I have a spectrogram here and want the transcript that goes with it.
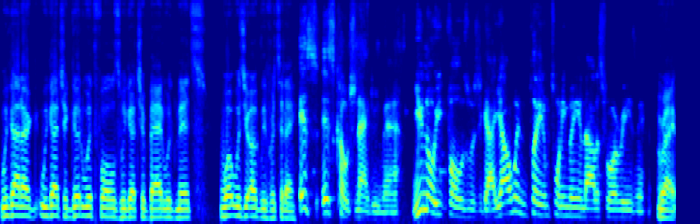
we got our we got your good with Foles, we got your bad with Mitts. What was your ugly for today? It's it's Coach Nagy, man. You know Foles was your guy. Y'all went and played him twenty million dollars for a reason. Right.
